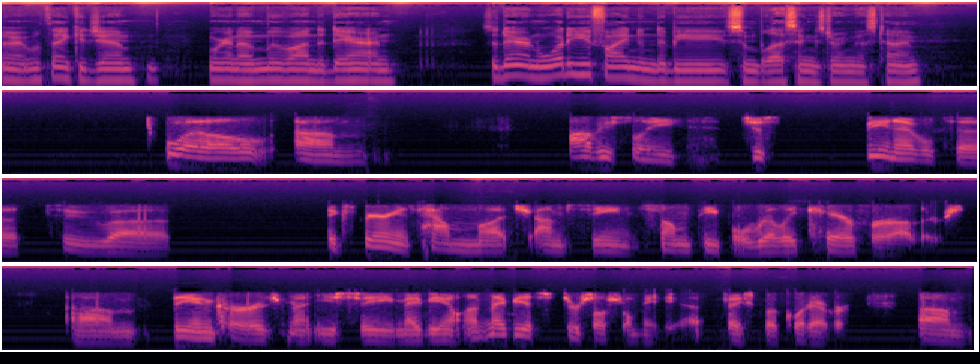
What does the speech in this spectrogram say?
All right. Well, thank you, Jim. We're going to move on to Darren. So, Darren, what are you finding to be some blessings during this time? Well, um, obviously, just being able to to uh, experience how much I'm seeing some people really care for others. Um, the encouragement you see, maybe maybe it's through social media, Facebook, whatever. Um,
